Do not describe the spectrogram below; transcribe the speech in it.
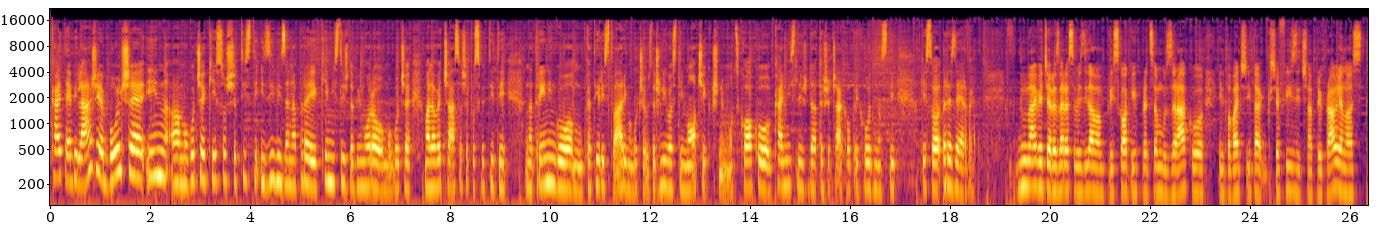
Kaj tebi lažje, boljše in a, mogoče, kje so še tisti izzivi za naprej, kje misliš, da bi moral mogoče malo več časa še posvetiti na treningu, kateri stvari, mogoče vzdržljivosti, moči, kakšnem odskoku, kaj misliš, da te še čaka v prihodnosti, kje so rezerve. Največja rezerva se mi zdi, da imam pri skokih, predvsem v zraku in pa pač itak še fizična pripravljenost.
